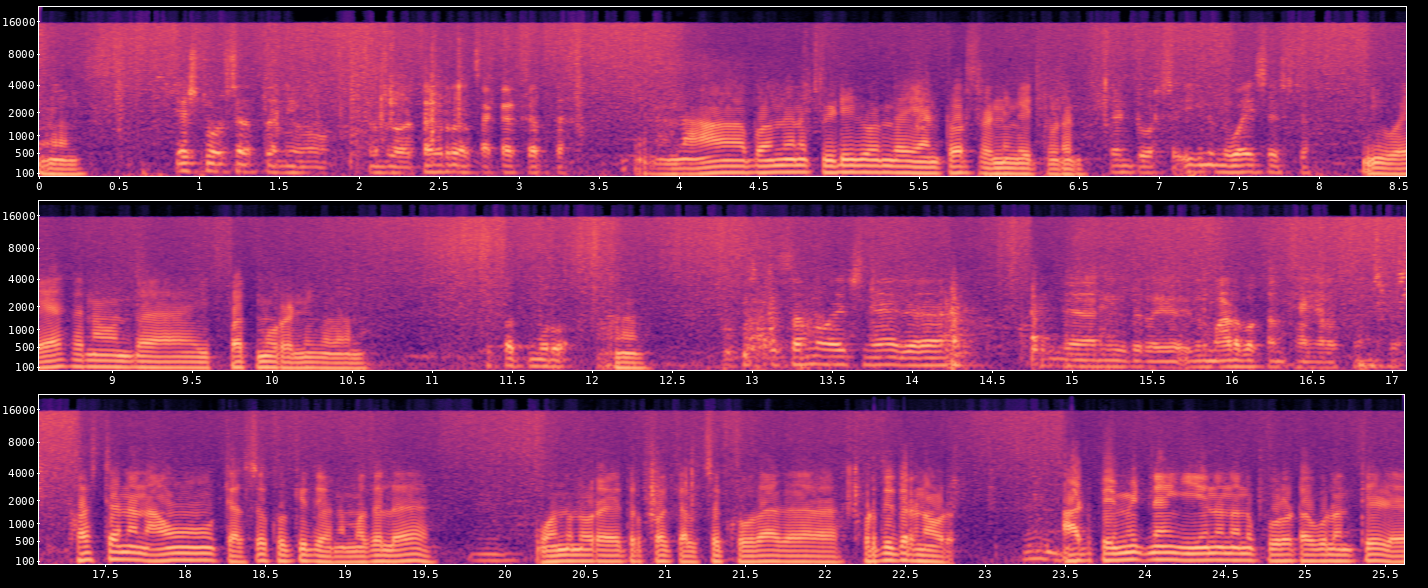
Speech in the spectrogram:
ಹ್ಮ್. ಎಷ್ಟು ವರ್ಷ ಆಯ್ತು ನೀವು? ಒಂದು ಟೈರ್ ಸಾಕಾಕತ್ತ. ನಾ ಬಂದೇನ ಪೀಡಿಗೆ ಒಂದು ಎಂಟು ವರ್ಷ ರನ್ನಿಂಗ್ ಐತಿ ನೋಡಣ ಎಂಟು ವರ್ಷ. ಈಗ ನಿಮ್ಮ ವಯಸ್ಸು ಎಷ್ಟು? ಈ ವಯಸ್ಸನ ಒಂದು ಇಪ್ಪತ್ತ್ಮೂರು ರನ್ನಿಂಗ್ ಅದಾನ ಇಪ್ಪತ್ತ್ಮೂರು ಹಾಂ. ಇಷ್ಟು ಸಣ್ಣ ವಯಸ್ಸಿನಾಗ ಫಸ್ಟ್ ನೀವು ಇದ್ರ ಇದನ್ನ ಮಾಡ್ಬೇಕಂತ ಹೆಂಗ ಫಸ್ಟ್ ನಾವು ಕೆಲ್ಸಕ್ಕೆ ಹೋಗಿದ್ದೇವೆ ನಮ್ಮ ಮೊದಲ. ಒಂದು ನೂರ ಐವತ್ತು ರೂಪಾಯಿ ಕೆಲ್ಸಕ್ಕೆ ಹೋದಾಗ ಕೊಡ್ತಿದ್ರು ಅವ್ರು. ಆಟ ಪೇಮೆಂಟ್ನಾಗ ಏನು ನನಗೆ ಪೂರ್ಟ್ ಆಗೋಲ್ಲ ಅಂತೇಳಿ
